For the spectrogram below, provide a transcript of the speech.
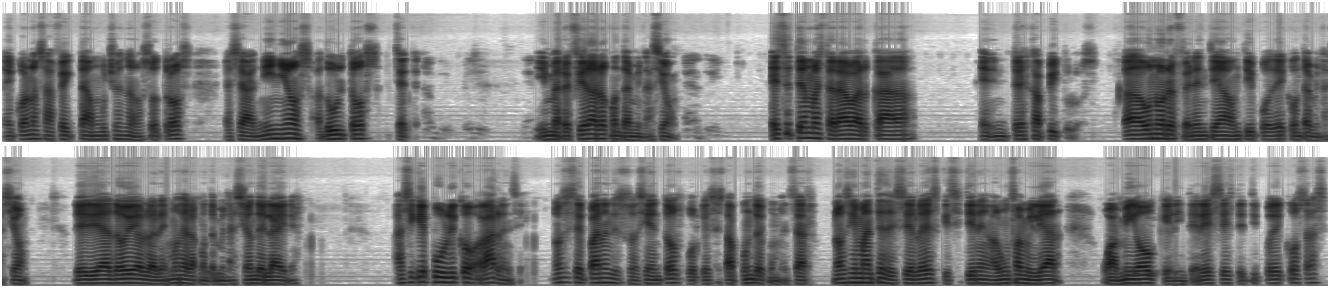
el cual nos afecta a muchos de nosotros, ya sean niños, adultos, etc. Y me refiero a la contaminación. Este tema estará abarcada en tres capítulos, cada uno referente a un tipo de contaminación. El día de hoy hablaremos de la contaminación del aire. Así que público, agárrense. No se separen de sus asientos porque se está a punto de comenzar. No sin antes decirles que si tienen algún familiar o amigo que le interese este tipo de cosas,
